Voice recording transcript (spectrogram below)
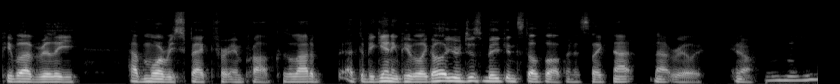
people have really have more respect for improv because a lot of at the beginning people are like, oh, you're just making stuff up, and it's like not not really, you know. Mm-hmm.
